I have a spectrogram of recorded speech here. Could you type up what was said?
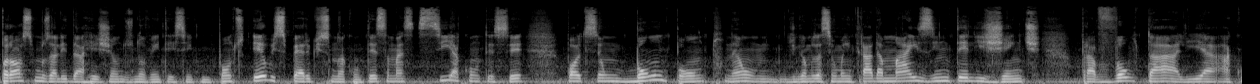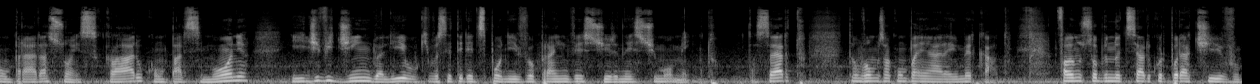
próximos ali da região dos 95 mil pontos, eu espero que isso não aconteça, mas se acontecer, pode ser um bom ponto, né? Um, digamos assim, uma entrada mais inteligente para voltar ali a, a comprar ações, claro, com parcimônia e dividindo ali o que você teria disponível para investir neste momento tá certo? Então vamos acompanhar aí o mercado. Falando sobre o noticiário corporativo,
